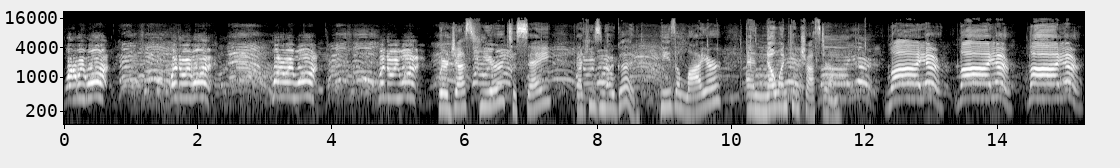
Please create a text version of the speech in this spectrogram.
What do we want? When do we want it? What do we want? When do we want it? We're just here to say that he's no good. He's a liar, and no one can trust him. Liar! Liar! Liar! liar.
